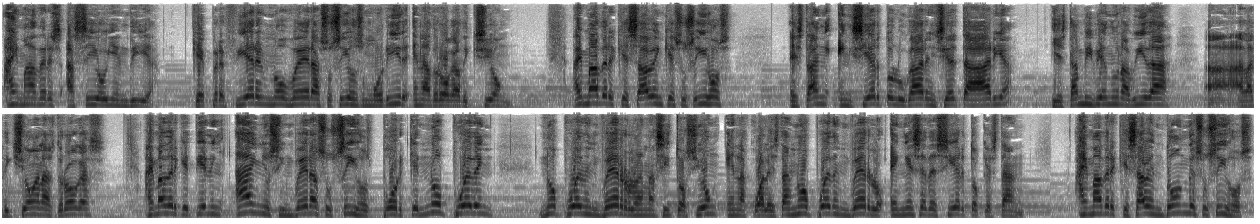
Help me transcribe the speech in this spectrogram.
Hay madres así hoy en día que prefieren no ver a sus hijos morir en la drogadicción. Hay madres que saben que sus hijos están en cierto lugar, en cierta área y están viviendo una vida a, la adicción a las drogas. Hay madres que tienen años sin ver a sus hijos porque no pueden no pueden verlo en la situación en la cual están, no pueden verlo en ese desierto que están. Hay madres que saben dónde sus hijos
